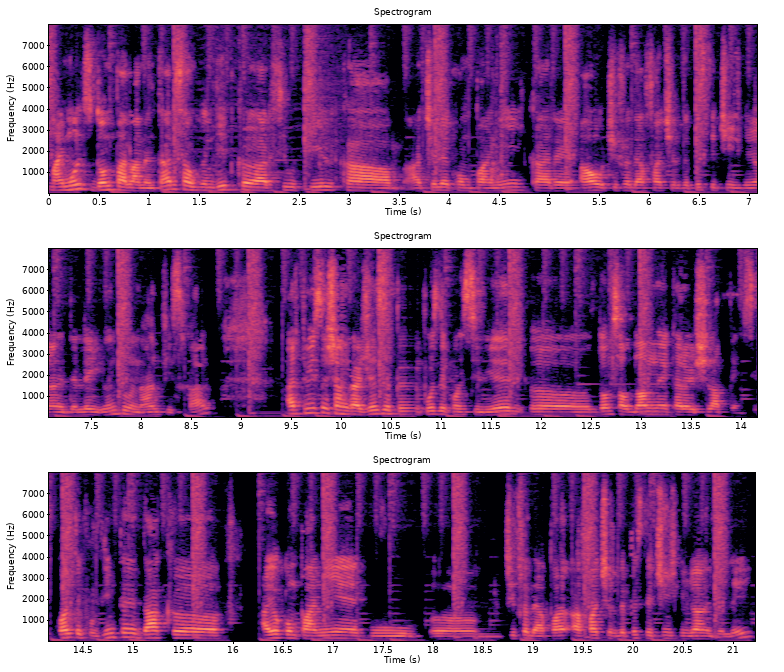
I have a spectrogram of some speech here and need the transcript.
Mai mulți domni parlamentari s-au gândit că ar fi util ca acele companii care au cifre de afaceri de peste 5 milioane de lei într-un an fiscal ar trebui să-și angajeze pe post de consilieri uh, domn sau doamne care au ieșit la pensie. Cu alte cuvinte, dacă ai o companie cu uh, cifră de afaceri de peste 5 milioane de lei,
